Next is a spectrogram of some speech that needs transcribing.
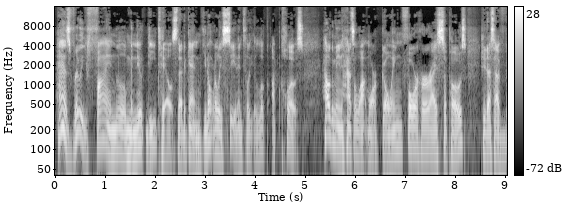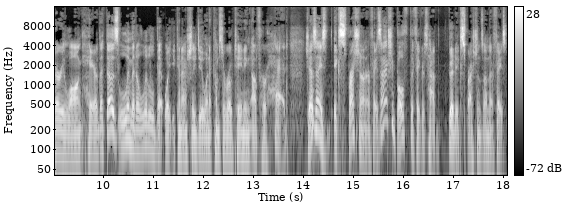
has really fine little minute details that, again, you don't really see it until you look up close. Helgamine has a lot more going for her, I suppose. She does have very long hair that does limit a little bit what you can actually do when it comes to rotating of her head. She has a nice expression on her face, and actually both the figures have good expressions on their face.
